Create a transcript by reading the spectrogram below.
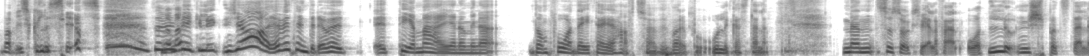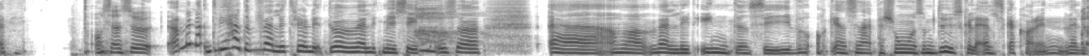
vad vi skulle ses. Så vi Nämen. fick, ja, jag vet inte, det var ett, ett tema här genom mina, de få dejter jag haft så har vi varit på olika ställen. Men så sågs vi i alla fall åt lunch på ett ställe. Och sen så, ja men vi hade väldigt trevligt, det var väldigt mysigt. Och så, eh, han var väldigt intensiv och en sån här person som du skulle älska Karin. Väldigt,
